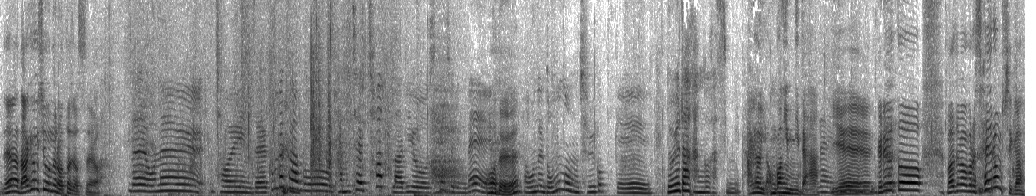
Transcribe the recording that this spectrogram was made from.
네, 나경 씨 오늘 어떠셨어요? 네, 오늘 저희 이제 컴백하고 단체 첫 라디오 스케줄인데 어, 네. 오늘 너무너무 즐겁게 놀다 간 것 같습니다. 아유 영광입니다. 네. 예. 그리고 또 마지막으로 세롬 씨가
